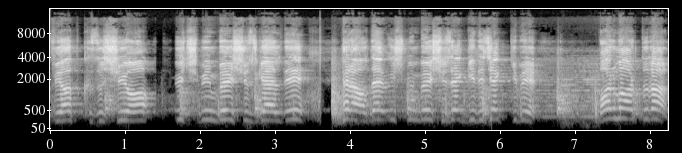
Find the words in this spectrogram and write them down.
fiyat kızışıyor. 3500 geldi. Herhalde 3500'e gidecek gibi. Var mı arttıran?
